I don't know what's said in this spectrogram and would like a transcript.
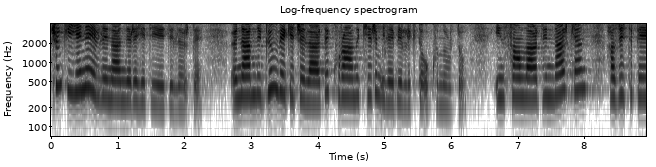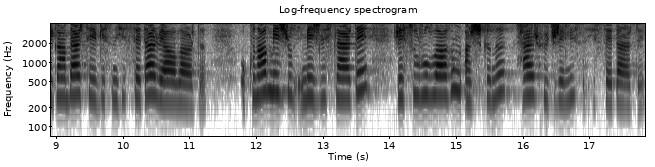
Çünkü yeni evlenenlere hediye edilirdi. Önemli gün ve gecelerde Kur'an-ı Kerim ile birlikte okunurdu. İnsanlar dinlerken Hazreti Peygamber sevgisini hisseder ve ağlardı. Okunan meclislerde Resulullah'ın aşkını her hücremiz hissederdi.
